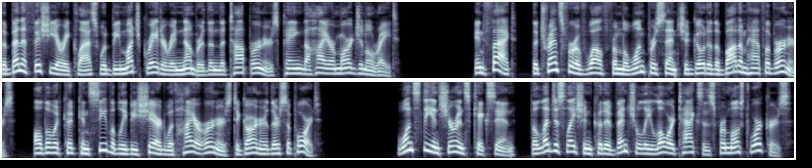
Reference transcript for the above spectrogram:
the beneficiary class would be much greater in number than the top earners paying the higher marginal rate. In fact, the transfer of wealth from the 1% should go to the bottom half of earners, although it could conceivably be shared with higher earners to garner their support. Once the insurance kicks in, the legislation could eventually lower taxes for most workers.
